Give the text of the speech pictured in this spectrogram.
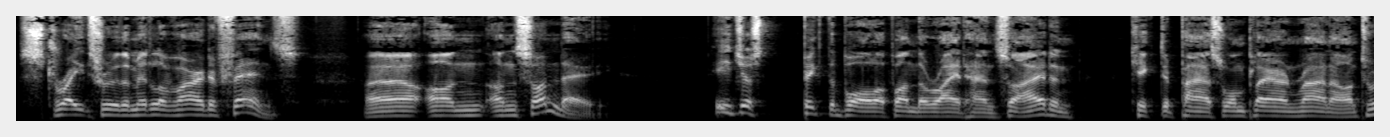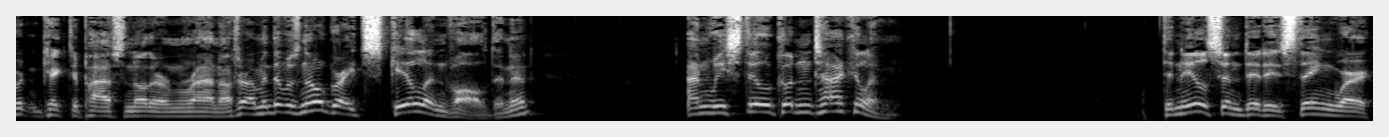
straight through the middle of our defence uh, on on Sunday. He just picked the ball up on the right hand side and kicked it past one player and ran onto it, and kicked it past another and ran onto it. I mean, there was no great skill involved in it, and we still couldn't tackle him. Denilson did his thing where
